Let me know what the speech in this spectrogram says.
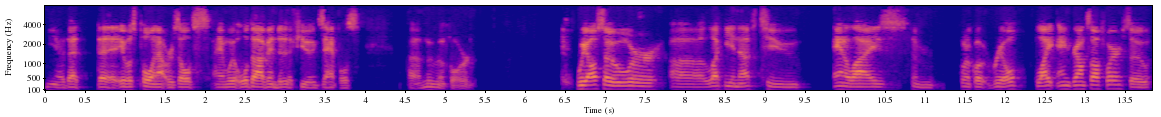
you know that, that it was pulling out results, and we'll, we'll dive into a few examples uh, moving forward. We also were uh, lucky enough to analyze some quote unquote real flight and ground software. So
